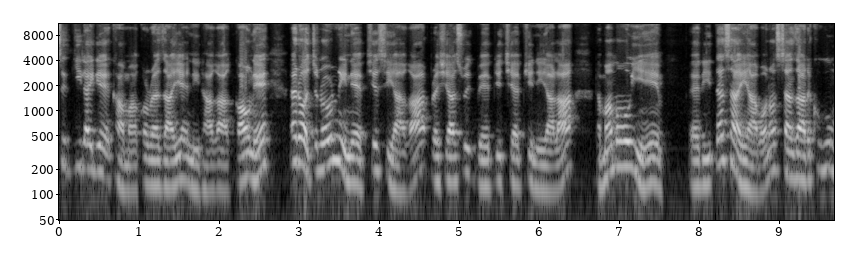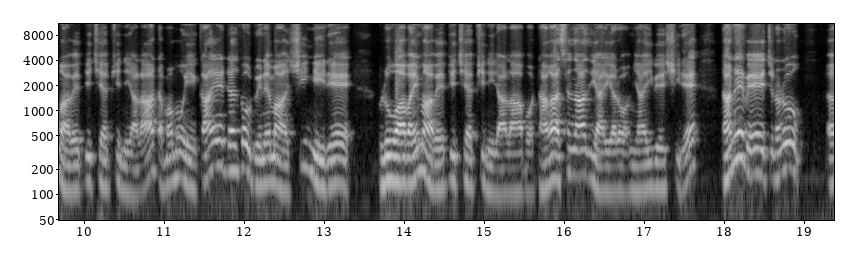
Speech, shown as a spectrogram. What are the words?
စစ်ကြည့်လိုက်တဲ့အခါမှာ compressor ရဲ့အနေထားကကောင်းတယ်အဲ့တော့ကျွန်တော်တို့အနေနဲ့ဖြစ်စရာက pressure switch ပဲပြစ်ချက်ဖြစ်နေတာလားဒါမှမဟုတ်ရင်အဲဒီတက်ဆိုင်ရာပေါ့နော်စင်ဆာတစ်ခုခုမှာပဲပြစ်ချက်ဖြစ်နေတာလားဒါမှမဟုတ်ရင်ကားရဲ့ dashboard တွင်ထဲမှာရှိနေတဲ့ ဘလိုဝါပိုင်းမှာပဲပြစ်ချက်ဖြစ်နေတာလားပေါ့ဒါကစဉ်းစားစရာတွေကတော့အများကြီးပဲရှိတယ်ဒါနဲ့ပဲကျွန်တော်တို့အဲ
